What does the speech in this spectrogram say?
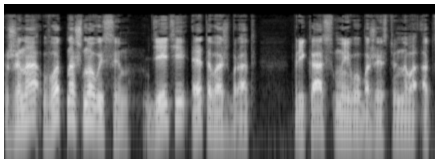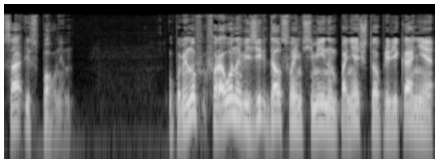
«Жена, вот наш новый сын. Дети, это ваш брат. Приказ моего божественного отца исполнен». Упомянув фараона, визирь дал своим семейным понять, что пререкание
